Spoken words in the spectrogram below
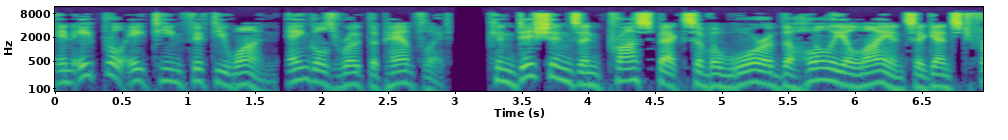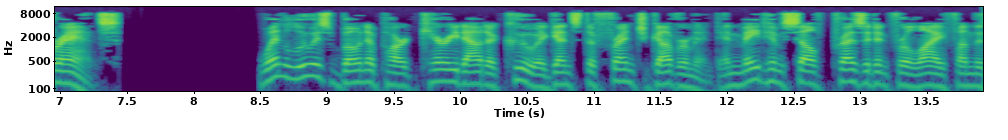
In April 1851, Engels wrote the pamphlet, "...conditions and prospects of a war of the Holy Alliance against France", when Louis Bonaparte carried out a coup against the French government and made himself president for life on 2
